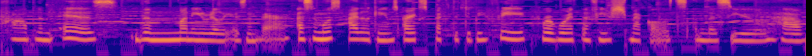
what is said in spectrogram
problem is, the money really isn't there, as most idle games are expected to be free or worth a few schmeckles unless you have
